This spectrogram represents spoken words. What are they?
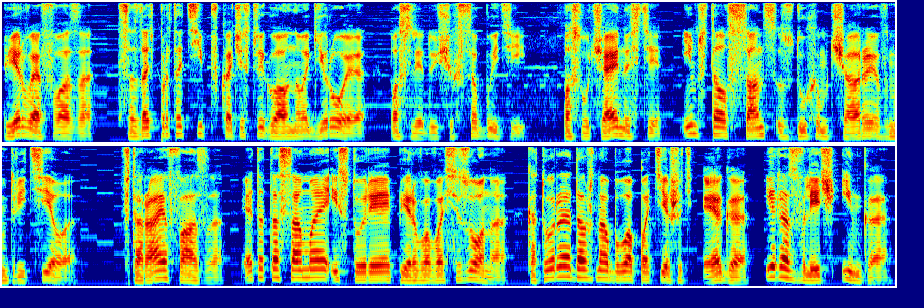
Первая фаза – создать прототип в качестве главного героя последующих событий. По случайности, им стал Санс с духом чары внутри тела, Вторая фаза – это та самая история первого сезона, которая должна была потешить эго и развлечь Инка.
